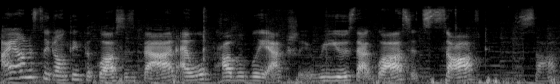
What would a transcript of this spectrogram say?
I honestly don't think the gloss is bad. I will probably actually reuse that gloss. It's soft, soft.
